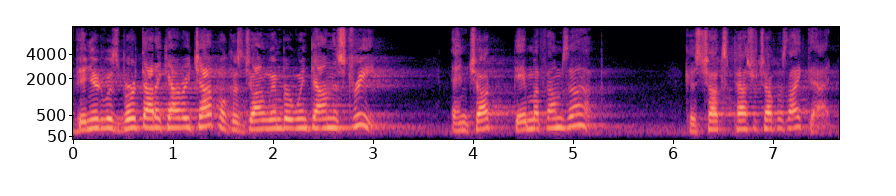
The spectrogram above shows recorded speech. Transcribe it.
Vineyard was birthed out of Calvary Chapel because John Wimber went down the street and Chuck gave him a thumbs up because Chuck's Pastor Chuck was like that.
